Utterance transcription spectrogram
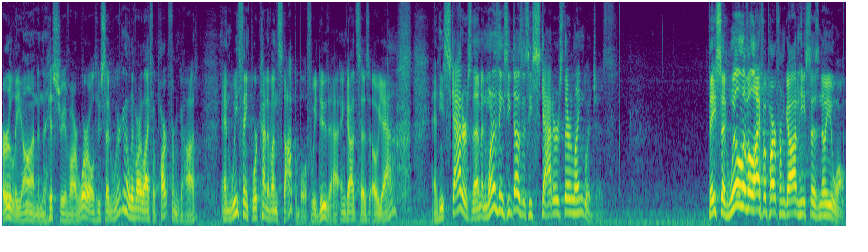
early on in the history of our world who said, We're going to live our life apart from God. And we think we're kind of unstoppable if we do that. And God says, Oh, yeah? And He scatters them. And one of the things He does is He scatters their languages. They said, We'll live a life apart from God. And He says, No, you won't.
